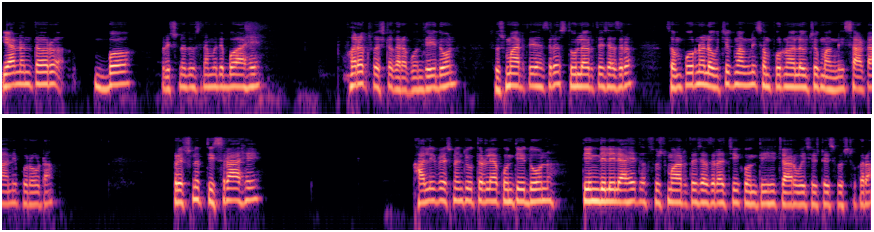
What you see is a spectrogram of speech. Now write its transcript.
यानंतर ब प्रश्न दुसऱ्यामध्ये ब आहे. फरक स्पष्ट करा. कोणतेही दोन सूक्ष्म अर्थशास्त्र स्थूल अर्थशास्त्र संपूर्ण लवचिक मागणी संपूर्ण अलवचिक मागणी साठा आणि पुरवठा. प्रश्न तिसरा आहे खालील प्रश्नांची उतरल्या कोणतीही दोन तीन दिलेले आहेत. सूक्ष्म अर्थशास्त्राची कोणतीही चार वैशिष्ट्ये स्पष्ट करा.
